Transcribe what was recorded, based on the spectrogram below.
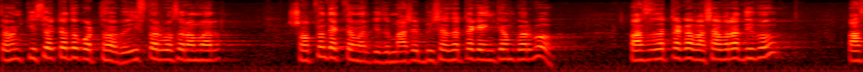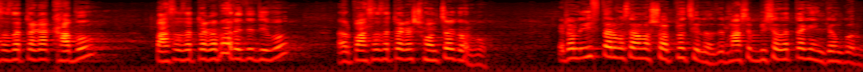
তখন কিছু একটা তো করতে হবে। ইফতার বছর আমার স্বপ্ন দেখতাম আর কি যে মাসে বিশ হাজার টাকা ইনকাম করব, পাঁচ হাজার টাকা বাসা ভাড়া দিব, পাঁচ হাজার টাকা খাব পাঁচ হাজার টাকা বাড়িতে দিব আর পাঁচ হাজার টাকা সঞ্চয় করব। এটা হলো ইফতার বছর আমার স্বপ্ন ছিল যে মাসে বিশ হাজার টাকা ইনকাম করব।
